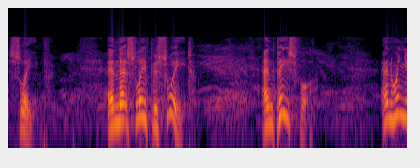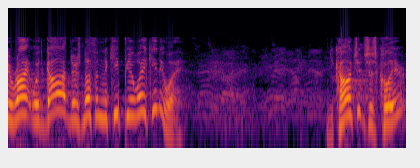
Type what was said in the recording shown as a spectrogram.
sleep. And that sleep is sweet and peaceful. And when you're right with God, there's nothing to keep you awake anyway. Your conscience is clear.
